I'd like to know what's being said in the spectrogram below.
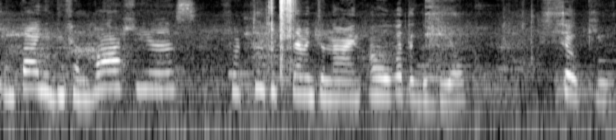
Some tiny different Bachias for 279 oh what a good deal. So cute.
